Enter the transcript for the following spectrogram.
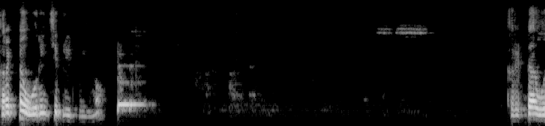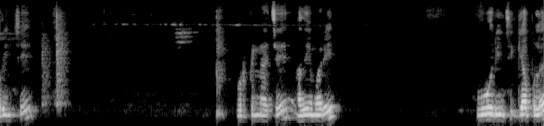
கரெக்டாக ஒரு இன்ச்சு ப்ளீட் பண்ணிக்கணும். கரெக்டாக ஒரு இன்ச்சு ஒரு பின்னாச்சு அதே மாதிரி ஒவ்வொரு இன்ச்சு கேப்பில்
